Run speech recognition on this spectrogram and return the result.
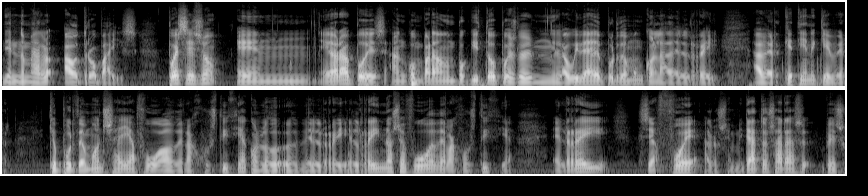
yéndome a otro país. Pues eso, y ahora pues han comparado un poquito pues la huida de Puigdemont con la del rey. A ver, ¿qué tiene que ver? Que Puigdemont se haya fugado de la justicia con lo del rey. El rey no se fugó de la justicia. El rey se fue a los Emiratos Árabes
